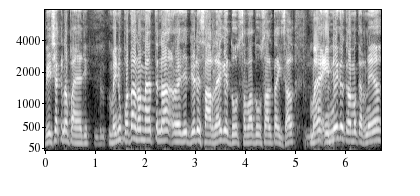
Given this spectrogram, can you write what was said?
ਬੇਸ਼ੱਕ ਨਾ ਪਾਇਆ ਜੀ। ਮੈਨੂੰ ਪਤਾ ਨਾ ਮੈਂ ਤਿੰਨਾ ਜਿਹੜੇ ਸਾਲ ਰਹਿ ਗਏ ਦੋ ਸਵਾ ਦੋ ਸਾਲ ਢਾਈ ਸਾਲ ਮੈਂ ਇੰਨੇ ਕੁ ਕੰਮ ਕਰਨੇ ਆ।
